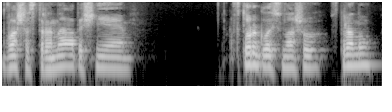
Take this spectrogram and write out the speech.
ваша страна, точнее, вторглась в нашу страну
